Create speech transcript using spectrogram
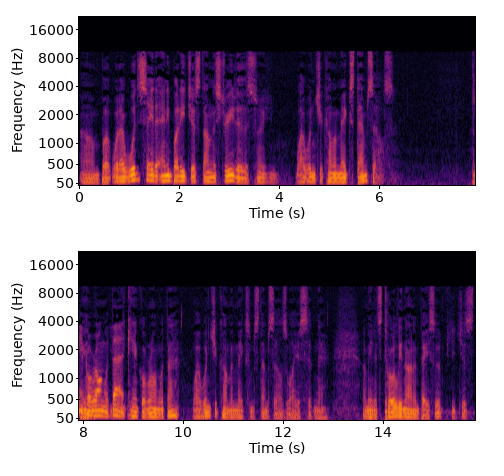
Um, but what I would say to anybody just on the street is, why wouldn't you come and make stem cells? I Can't go wrong with that. You can't go wrong with that. Why wouldn't you come and make some stem cells while you're sitting there? I mean, it's totally non-invasive. You just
